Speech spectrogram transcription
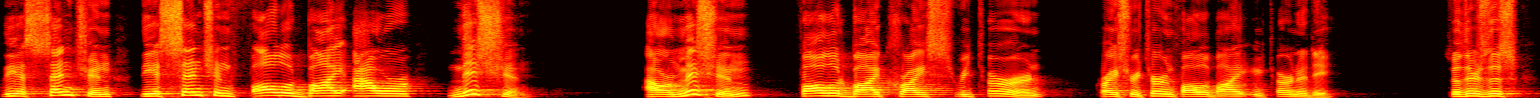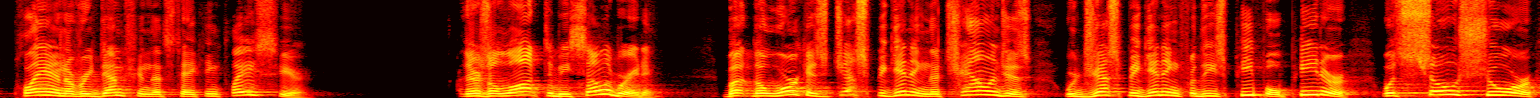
the ascension. The ascension followed by our mission. Our mission followed by Christ's return. Christ's return followed by eternity. So there's this plan of redemption that's taking place here. There's a lot to be celebrating. But the work is just beginning. The challenges were just beginning for these people. Peter was so sure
